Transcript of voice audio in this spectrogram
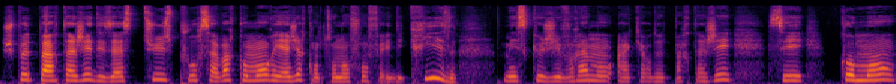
je peux te partager des astuces pour savoir comment réagir quand ton enfant fait des crises, mais ce que j'ai vraiment à cœur de te partager, c'est comment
